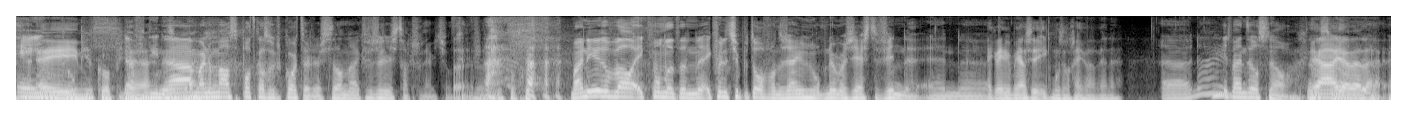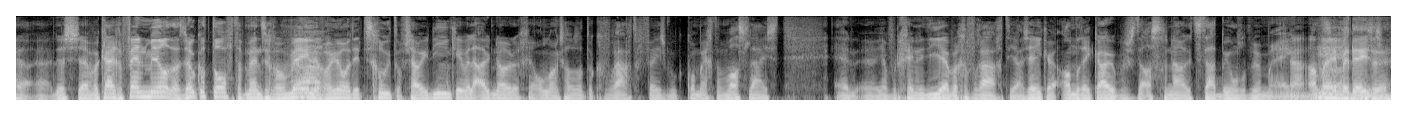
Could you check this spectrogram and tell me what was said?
Eén Eén kopje kopje, koffie, daar ja. verdienen ze Ja, bij. maar normaal is de podcast ook korter, dus dan ik zullen je straks nog eventjes wat geven. Maar in ieder geval, ik, vond het een, ik vind het super tof, want we zijn nu op nummer 6 te vinden. En, eh, Ik weet niet zit, ik moet er nog even aan wennen. Eh, nee, het bent heel snel. Heel Ja, snel. jawel, Ja, hè. ja, ja. Dus eh, we krijgen fanmail, dat is ook wel tof. Dat mensen gewoon mailen Ja. van, joh, dit is goed. Of zou je die een keer willen uitnodigen? Onlangs hadden we dat ook gevraagd op Facebook. Er kwam echt een waslijst. En eh, ja, voor degene die hebben gevraagd, ja zeker. André Kuipers, de astronaut, staat bij ons op nummer 1. Ja, André, bij deze.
